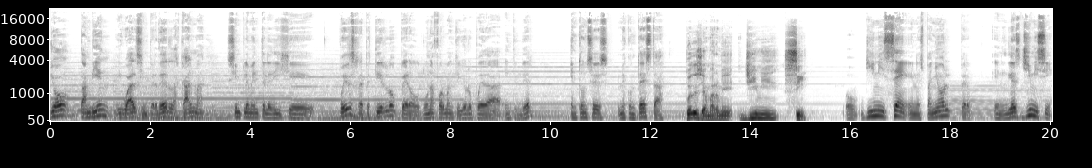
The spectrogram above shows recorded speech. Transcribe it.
yo también, igual sin perder la calma, simplemente le dije, ¿puedes repetirlo, pero de una forma en que yo lo pueda entender? Entonces me contesta, Puedes llamarme Jimmy C. o Jimmy C en español, pero en inglés Jimmy C.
